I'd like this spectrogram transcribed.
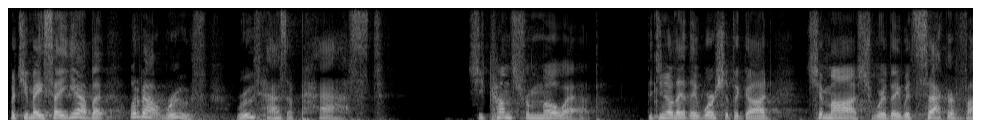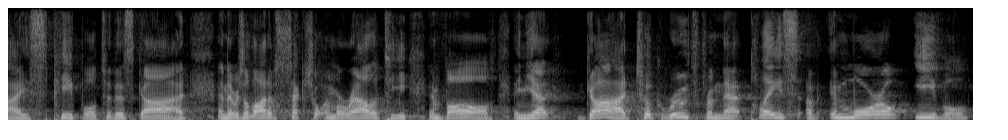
But you may say, yeah, but what about Ruth? Ruth has a past. She comes from Moab. Did you know that they worship the god Chemosh, where they would sacrifice people to this god? And there was a lot of sexual immorality involved. And yet, God took Ruth from that place of immoral evil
